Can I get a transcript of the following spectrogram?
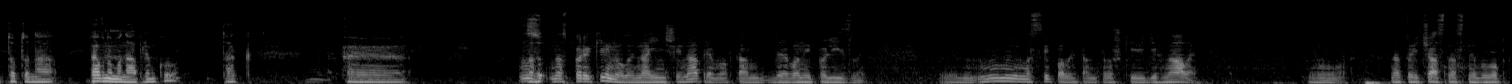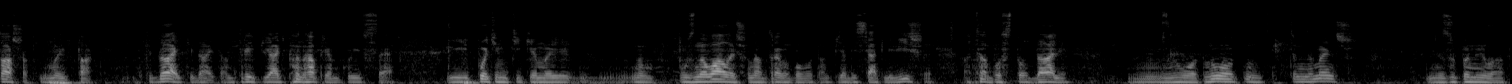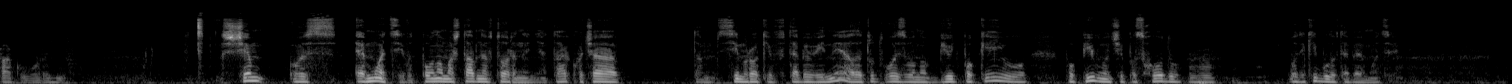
Тобто на певному напрямку, так. Е, Нас, нас перекинули на інший напрямок, там, де вони полізли. Е, Ну, ми їм насипали, там трошки відігнали. От. На той час нас не було пташок, і ми так, кидай, кидай, там 3-5 по напрямку і все. І потім тільки ми ну, узнавали, що нам треба було там 50 лівіше, а або 100 далі. От. Ну, тим не менш, не зупинила атаку ворогів. з чим ось емоції, от повномасштабне вторгнення, так? Хоча там 7 років в тебе війни, але тут ось воно б'ють по Києву, по півночі, по сходу. Угу. От які були в тебе емоції?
